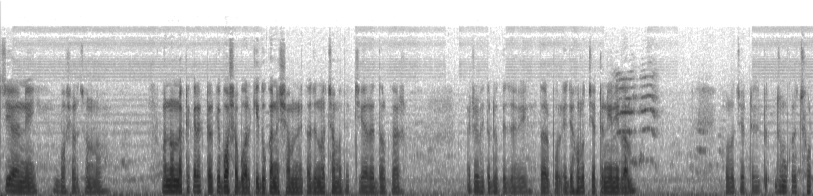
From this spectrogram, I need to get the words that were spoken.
চেয়ার নেই বসার জন্য। মানে অন্য একটা ক্যারেক্টারকে বসাবো আর কি দোকানের সামনে, তার জন্য হচ্ছে আমাদের চেয়ারের দরকার। এটার ভিতর ঢুকে যাই। তারপর এই যে হলুদ চেয়ারটা নিয়ে নিলাম। হলুদ চেয়ারটা একটু জুম করে ছোট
